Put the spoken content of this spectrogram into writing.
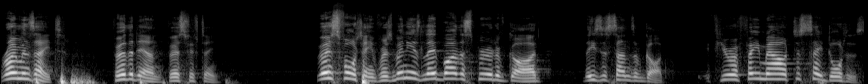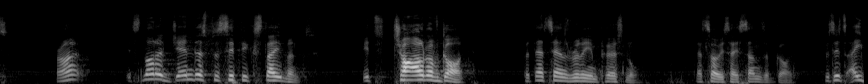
Romans 8, further down, verse 15. Verse 14 For as many as led by the Spirit of God, these are sons of God. If you're a female, just say daughters, right? It's not a gender specific statement, it's child of God. But that sounds really impersonal. That's why we say sons of God. Because it's a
